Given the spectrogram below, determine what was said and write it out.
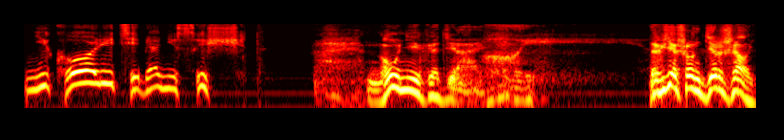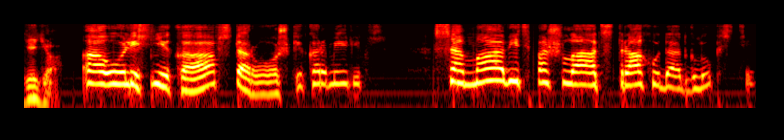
николи тебя не сыщет. Ну, негодяй. Ой. Да где ж он держал ее? А у лесника в сторожке кормилец. Сама ведь пошла от страху да от глупости.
